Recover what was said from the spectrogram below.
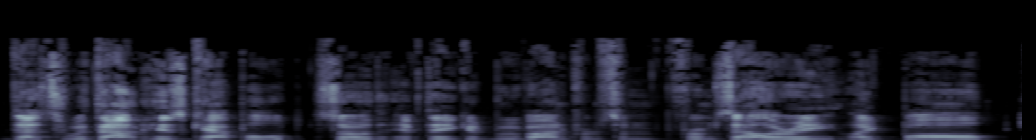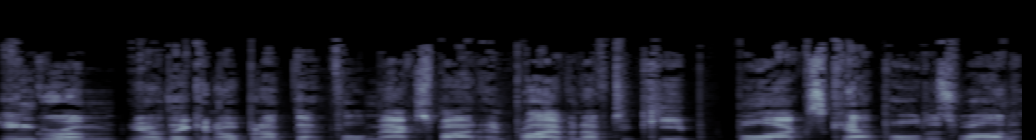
That's without his cap hold. So if they could move on from some from salary like Ball, Ingram, you know, they can open up that full max spot and probably have enough to keep Bullock's cap hold as well. And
